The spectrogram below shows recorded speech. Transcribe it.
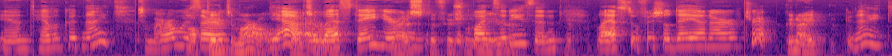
and have a good night. Tomorrow is Update our tomorrow. yeah Updates our last day here last in the official Quad day here. Cities, and Yep. last official day on our trip. Good night. Good night.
